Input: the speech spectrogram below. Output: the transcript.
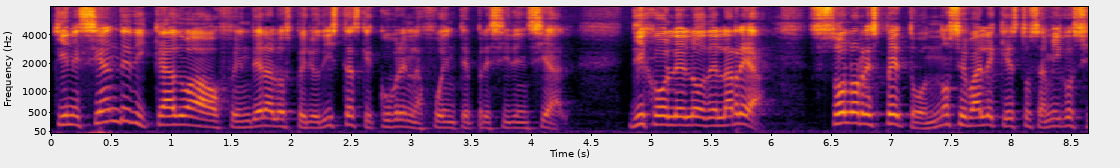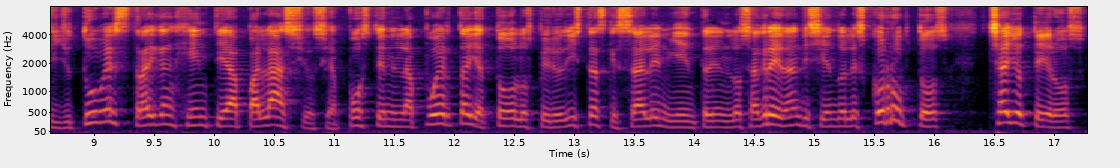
quienes se han dedicado a ofender a los periodistas que cubren la fuente presidencial. Dijo Lelo de la REA. Solo respeto, no se vale que estos amigos y youtubers traigan gente a Palacio, se aposten en la puerta y a todos los periodistas que salen y entren los agredan diciéndoles corruptos, chayoteros,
